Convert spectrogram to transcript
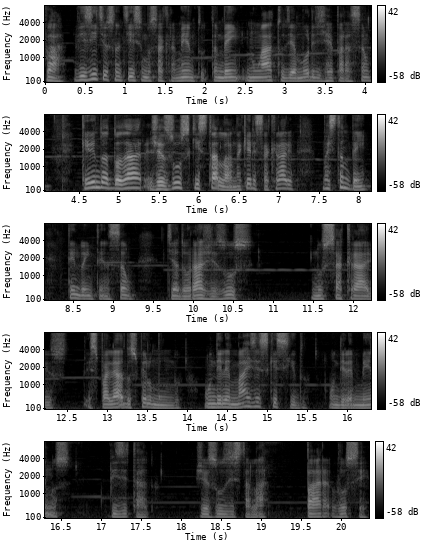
Vá, visite o Santíssimo Sacramento também num ato de amor e de reparação, querendo adorar Jesus que está lá naquele sacrário, mas também tendo a intenção de adorar Jesus nos sacrários espalhados pelo mundo, onde ele é mais esquecido, onde ele é menos visitado. Jesus está lá para você.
